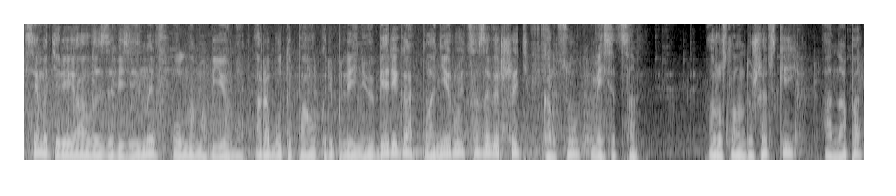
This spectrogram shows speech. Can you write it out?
Все материалы завезены в полном объеме. Работы по укреплению берега планируется завершить к концу месяца. Руслан Душевский, Анапа,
